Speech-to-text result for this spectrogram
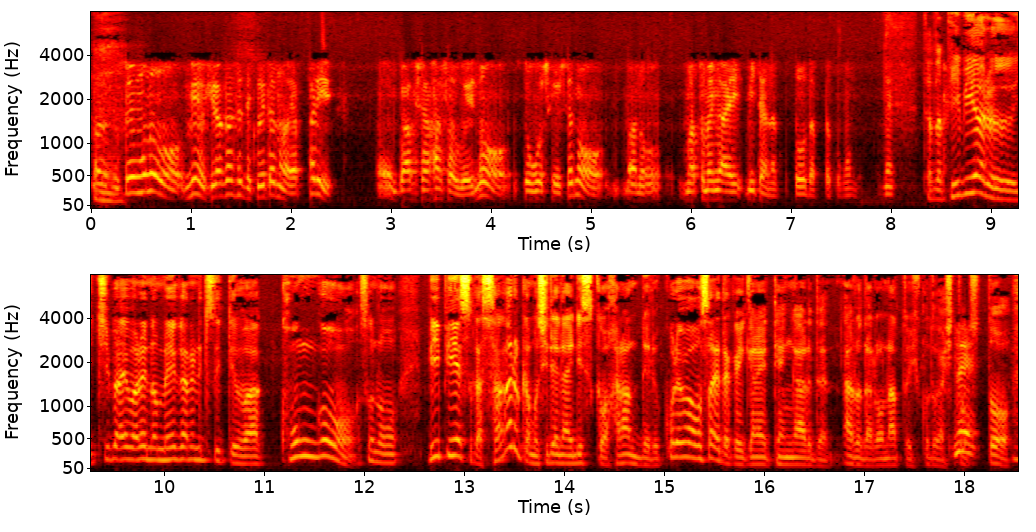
まあ、そういうものを目を開かせてくれたのはやっぱりバークシャー・ハサウェイの総合商社のあのまとめ買いみたいなことだったと思うんですね。ただ、PBR1 倍割れの銘柄については、今後、その BPS が下がるかもしれないリスクをはらんでいる、これは抑えなきゃいけない点があるであるだろうなということが一つと、ね、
